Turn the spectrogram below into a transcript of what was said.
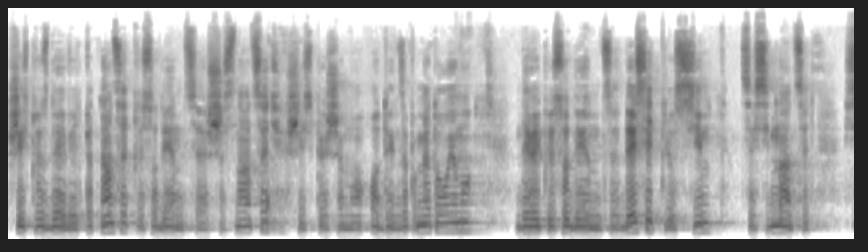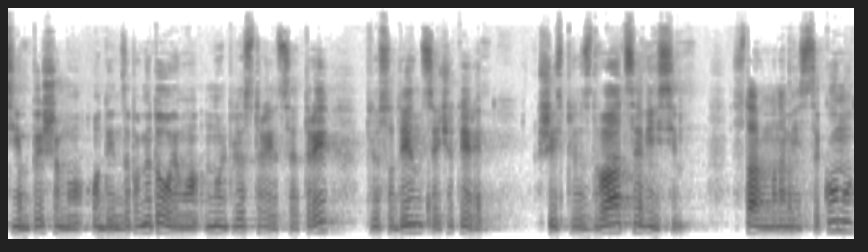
6 плюс 9 15, плюс 1 це 16. 6 пишемо, 1 запам'ятовуємо. 9 плюс 1 це 10, плюс 7 це 17. 7 пишемо, 1 запам'ятовуємо. 0 плюс 3 це 3, плюс 1 це 4. 6 плюс 2 це 8. Ставимо на місце кому.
